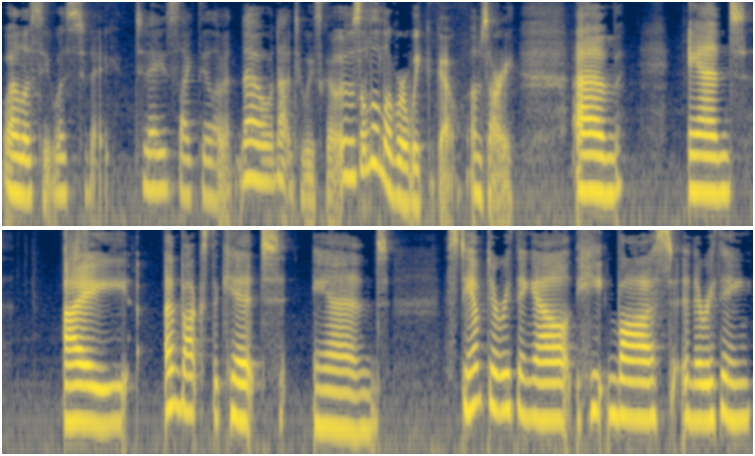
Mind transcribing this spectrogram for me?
Well, let's see, what's today? Today's like the 11th. No, not two weeks ago. It was a little over a week ago. I'm sorry. Um, and I unboxed the kit and stamped everything out, heat embossed and everything.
